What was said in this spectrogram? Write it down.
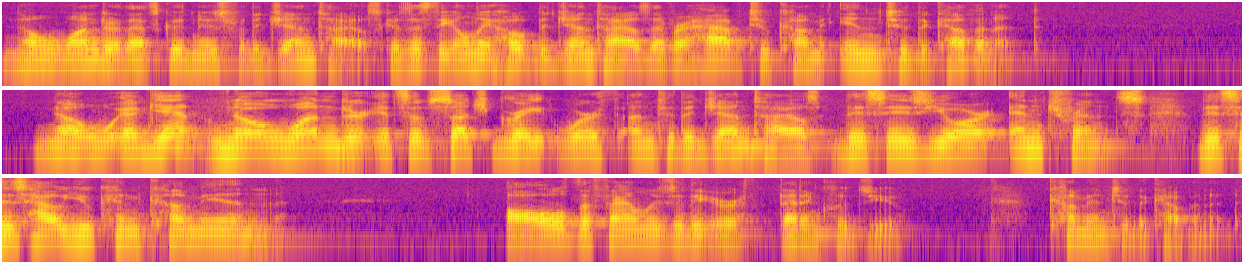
No wonder that's good news for the Gentiles, because it's the only hope the Gentiles ever have to come into the covenant. No, again, no wonder it's of such great worth unto the Gentiles. This is your entrance. This is how you can come in. All the families of the earth, that includes you, come into the covenant.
